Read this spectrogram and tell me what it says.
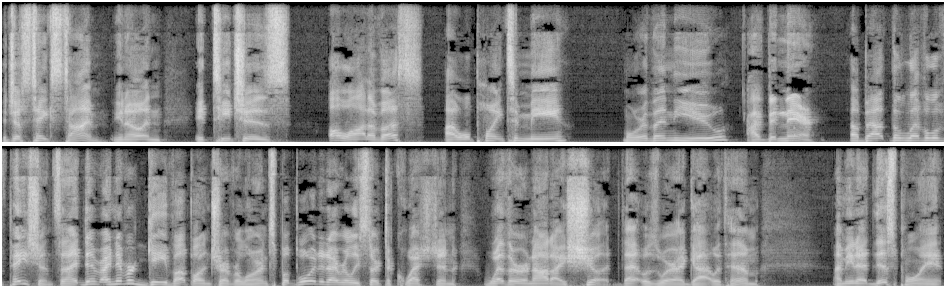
It just takes time, you know, and it teaches a lot of us. I will point to me more than you I've been there. about the level of patience. And I never I never gave up on Trevor Lawrence, but boy did I really start to question whether or not I should. That was where I got with him. I mean, at this point,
